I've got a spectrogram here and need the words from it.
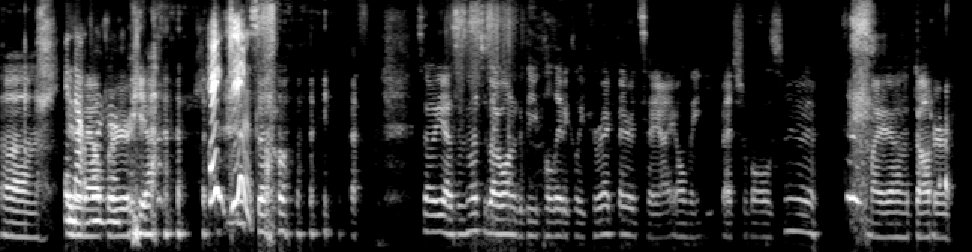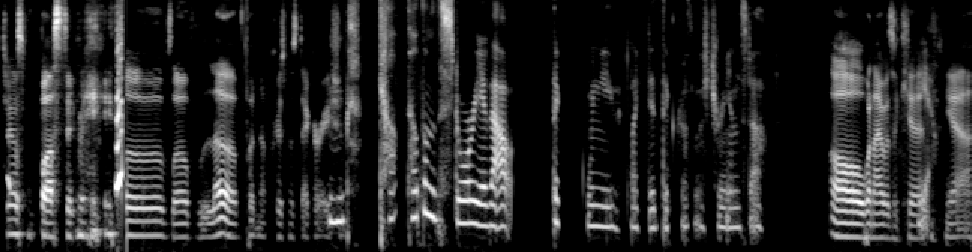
uh In-N-Out In-N-Out burger. Yeah. Hey, Jinx! So yes. So yes, as much as I wanted to be politically correct there and say I only eat vegetables, eh, my uh, daughter just busted me. love, love, love putting up Christmas decorations. tell tell them the story about the when you like did the Christmas tree and stuff. Oh, when I was a kid. Yeah.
